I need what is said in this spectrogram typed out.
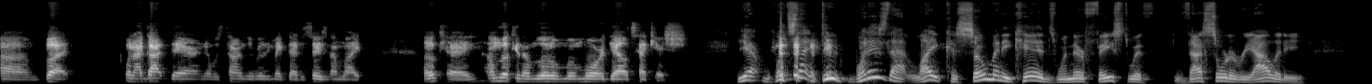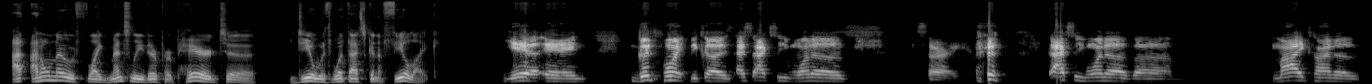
Um, but when I got there and it was time to really make that decision, I'm like, okay, I'm looking a little more Del Techish. Yeah, what's that, dude? What is that like? Because so many kids, when they're faced with that sort of reality, I, I don't know if like mentally they're prepared to deal with what that's going to feel like. Yeah, and good point because that's actually one of sorry, actually one of um, my kind of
